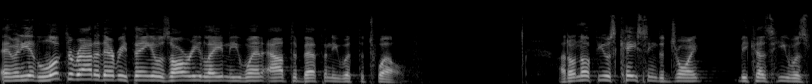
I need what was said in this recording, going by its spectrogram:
And when he had looked around at everything, it was already late and he went out to Bethany with the twelve. I don't know if he was casing the joint because he was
